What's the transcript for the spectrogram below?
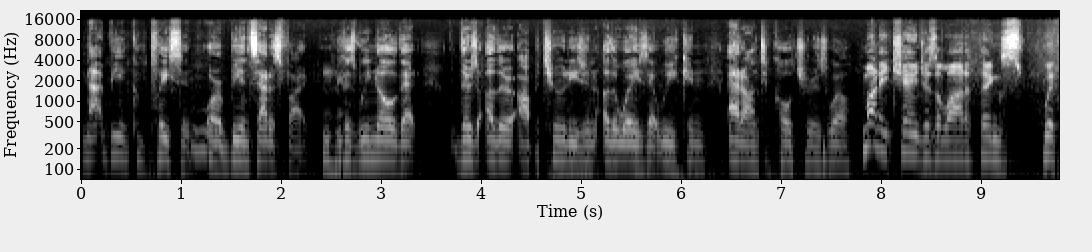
not being complacent mm-hmm. or being satisfied mm-hmm. because we know that there's other opportunities and other ways that we can add on to culture as well Money changes a lot of things with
